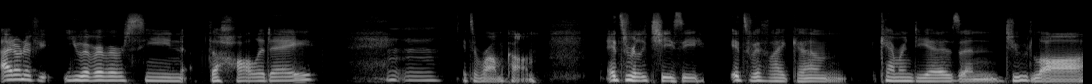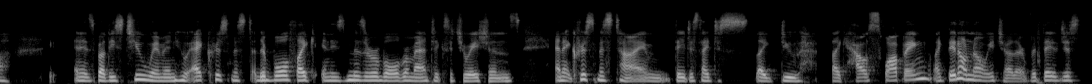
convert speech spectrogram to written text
I don't know if you, you have ever seen The Holiday. Mm-mm. It's a rom com. It's really cheesy. It's with like um, Cameron Diaz and Jude Law. And it's about these two women who at Christmas, they're both like in these miserable romantic situations. And at Christmas time, they decide to like do like house swapping. Like they don't know each other, but they just,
